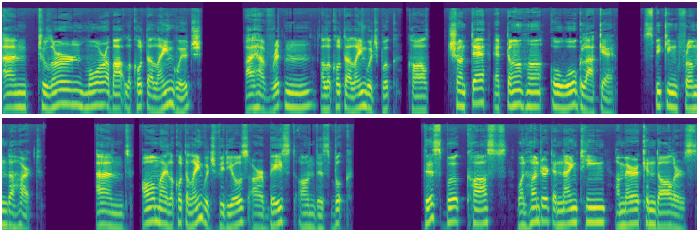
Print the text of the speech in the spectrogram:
And to learn more about Lakota language, I have written a Lakota language book called Chante Etanha Owoglake, Speaking from the Heart. And all my Lakota language videos are based on this book. This book costs 119 American dollars.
